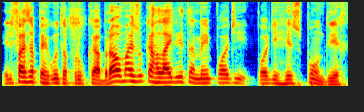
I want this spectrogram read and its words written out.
Ele faz a pergunta para o Cabral, mas o Carlyle também pode, pode responder.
